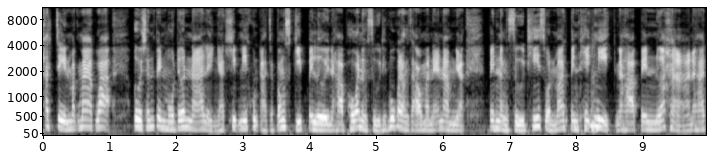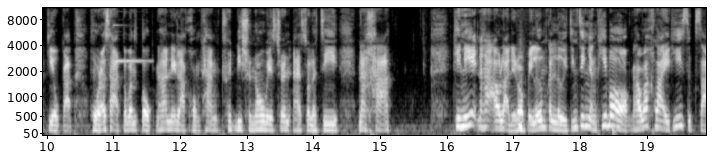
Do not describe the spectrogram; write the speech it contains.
ชัดเจนมากๆว่า เออฉันเป็นโมเดิร์นนะอะไรเงี้ยคลิปนี้คุณอาจจะต้องสกิปไปเลยนะคะเพราะว่าหนังสือที่ผู้กำลังจะเอามาแนะนำเนี่ยเป็นหนังสือที่ส่วนมากเป็นเทคนิคนะคะเป็นเนื้อหานะคะเกี่ยวกับโหราศาสตร์ตะวันตกนะคะในหลักของทาง traditional western astrology นะคะ ทีนี้นะคะเอาล่ะเดี๋ยวเราไปเริ่มกันเลย จริง ๆ อย่างที่บอกนะคะว่าใครที่ศึกษา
